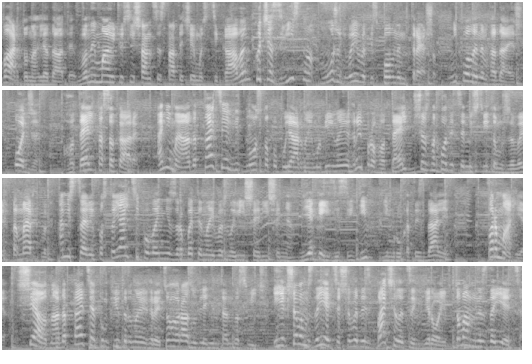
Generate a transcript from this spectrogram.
варто наглядати. Вони мають усі шанси стати чимось цікавим, хоча, звісно, можуть виявитись повним трешом. Ніколи не вгадаєш. Отже. Готель та Сокари. Аніме адаптація відносно популярної мобільної гри про готель, що знаходиться між світом живих та мертвих. А місцеві постояльці повинні зробити найважливіше рішення, в який зі світів їм рухатись далі. Фармагія ще одна адаптація комп'ютерної гри, цього разу для Nintendo Switch. І якщо вам здається, що ви десь бачили цих героїв, то вам не здається,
